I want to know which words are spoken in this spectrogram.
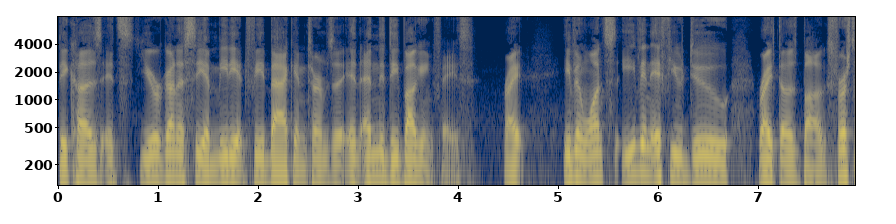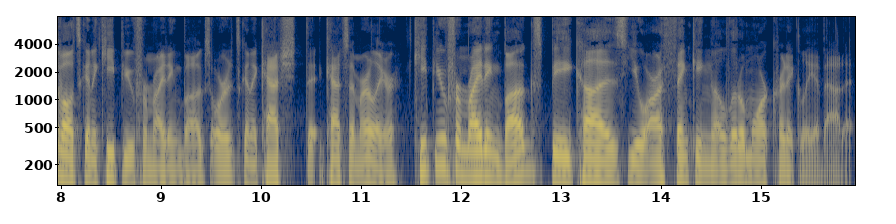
because it's you're going to see immediate feedback in terms of in, in the debugging phase, right? Even once, even if you do write those bugs, first of all, it's going to keep you from writing bugs, or it's going to catch catch them earlier. Keep you from writing bugs because you are thinking a little more critically about it,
